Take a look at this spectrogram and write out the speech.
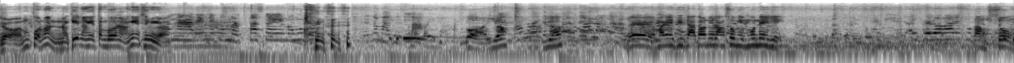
Ya, empun man, nangki nangis tambah nangis ini kan. Wah, iya, iya. Eh, mari kita tahu nih langsung imun nih. Langsung.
